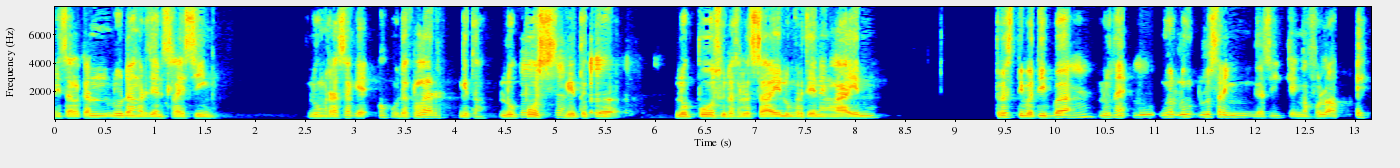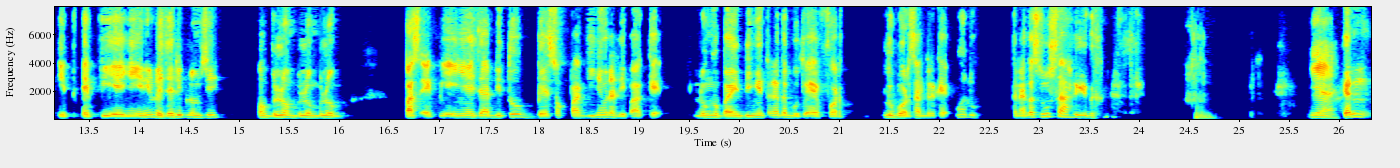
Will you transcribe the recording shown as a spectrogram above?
misalkan lu udah ngerjain slicing lu ngerasa kayak oh udah kelar gitu lu iya, push ya, gitu ke lu push udah selesai lu ngerjain yang lain Terus tiba-tiba hmm? lu, lu lu lu sering gak sih kayak nge-follow up, eh API-nya ini udah jadi belum sih? Oh, belum, belum, belum. Pas API-nya jadi tuh besok paginya udah dipakai. Lu ngebindingin ternyata butuh effort. Lu baru sadar kayak, waduh, ternyata susah gitu. Iya. Yeah. Kan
